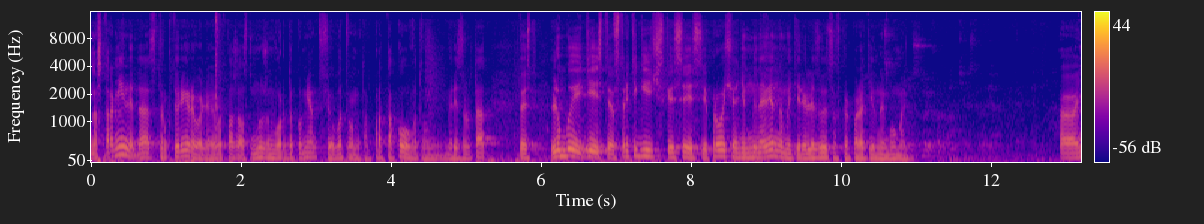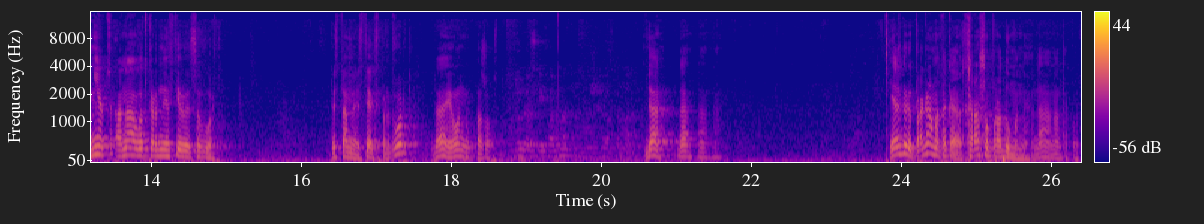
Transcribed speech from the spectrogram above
наштормили, да, структурировали, вот, пожалуйста, нужен Word-документ, все, вот вам там протокол, вот вам результат. То есть любые действия в стратегической сессии и прочее, они мгновенно материализуются в корпоративной бумаге. А, нет, она вот конвертируется в Word. То есть там есть экспорт Word, да, и он, пожалуйста. Доковский формат, она уже автомат. Да, да, да, да. Я же говорю, программа такая, хорошо продуманная, да, она так вот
